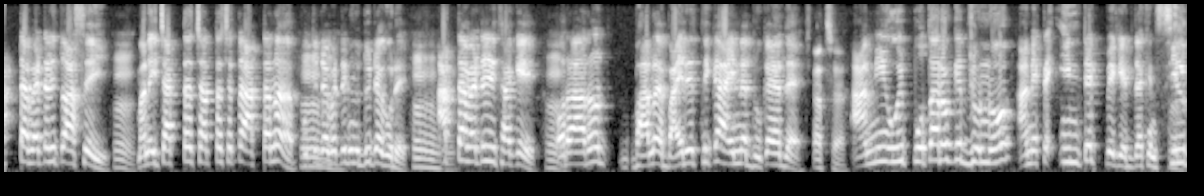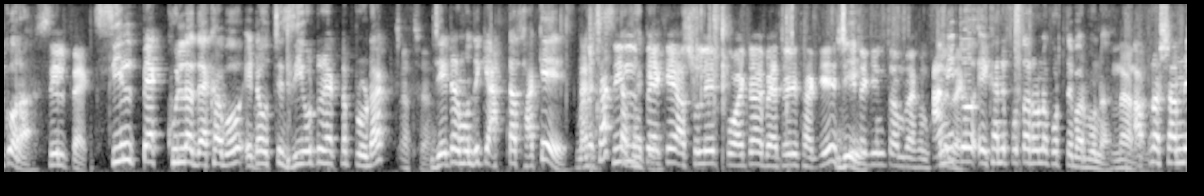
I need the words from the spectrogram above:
আটটা ব্যাটারি তো আছেই। মানে এই চারটা চারটা চারটা আটটা না? প্রতিটা ব্যাটারি কিন্তু দুইটা করে। আটটা ব্যাটারি থাকে। ওরা আরও বানায় বাইরের থেকে আইনা ঢুকায় দেয়। আচ্ছা। আমি ওই প্রতারকের জন্য আমি একটা ইনটেক প্যাকেট দেখেন সিল করা। সিল প্যাক সিল প্যাক খুললা দেখাবো। এটা হচ্ছে জিও টুর একটা প্রোডাক্ট আচ্ছা। যেটার মধ্যে কি আটটা থাকে? মানে সিল প্যাকে আসলে কয়টা ব্যাটারি থাকে সেটা কিন্তু আমরা এখন আমি তো এখানে প্রতারণা করতে পারব না। আপনার সামনে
